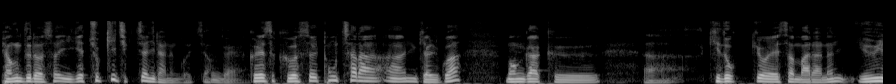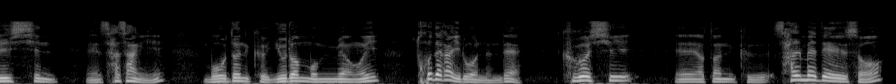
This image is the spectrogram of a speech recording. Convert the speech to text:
병들어서 이게 죽기 직전이라는 거죠. 네. 그래서 그것을 통찰한 결과 뭔가 그 아, 기독교에서 말하는 유일신 사상이 모든 그 유럽 문명의 토대가 이루었는데 그것이 에, 어떤 그 삶에 대해서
